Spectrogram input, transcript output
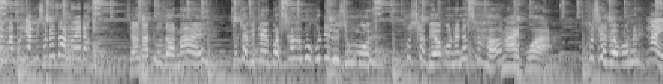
বেমাৰ বুলি আমি চবে জানোৱে দেখোন। জানাতো জানাই তথাপিতো একবাৰ চাহাব সুধি লৈছো মই। সঁচা বেয়া পোৱা নাই না চাহা? নাই পোৱা। সঁচাই বেয়া পোৱা নাই? নাই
